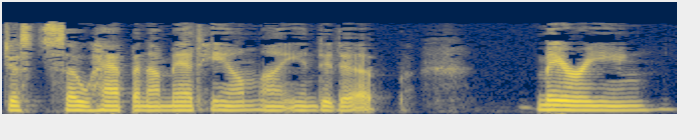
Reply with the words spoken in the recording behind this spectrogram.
just so happened I met him. I ended up marrying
